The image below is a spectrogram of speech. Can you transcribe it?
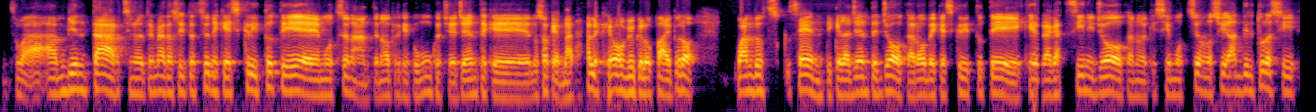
insomma, a ambientarsi in una determinata situazione che hai scritto te è emozionante, no? Perché comunque c'è gente che, lo so che è banale, che è ovvio che lo fai, però quando senti che la gente gioca robe che hai scritto te, che i ragazzini giocano e che si emozionano, si, addirittura si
